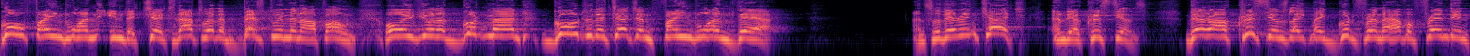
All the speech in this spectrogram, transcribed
go find one in the church. That's where the best women are found. Or if you want a good man, go to the church and find one there. And so they're in church and they're Christians. There are Christians like my good friend. I have a friend in,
